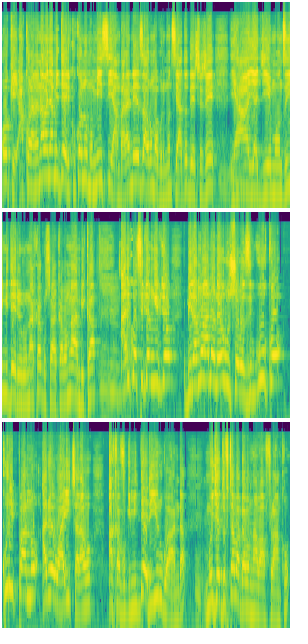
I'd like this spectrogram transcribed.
Ok akorana n'abanyamideli kuko no mu minsi yambara neza urumva buri munsi yadodesheje ya- yagiye mu nzu y'imideli runaka gushaka abamwambika. Ariko si ibyo ngibyo biramuha noneho ubushobozi bw'uko kuri pano ari we wayicaraho akavuga imideli y'u rwanda. Mu gihe dufite abagabo nka ba franco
